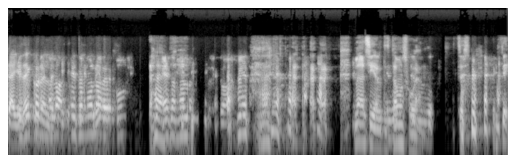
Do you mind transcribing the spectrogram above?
te ayudé Eso con no el lo- Eso no lo Eso no lo no es cierto, estamos jugando. Este, este-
